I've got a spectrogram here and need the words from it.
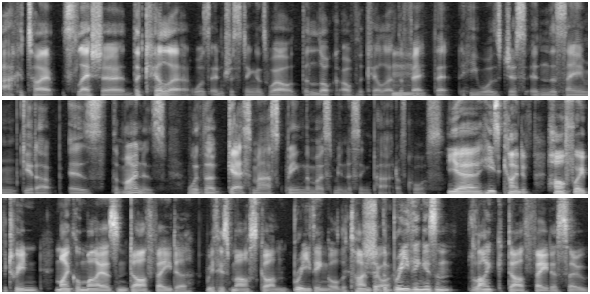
archetype slasher, the killer was interesting as well. The look of the killer, the hmm. fact that he was just in the same get up as the miners, with the gas mask being the most menacing part, of course. Yeah, he's kind of halfway between Michael Myers and Darth Vader with his mask on, breathing all the time. But the breathing isn't like Darth Vader, so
